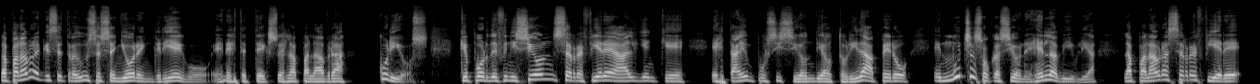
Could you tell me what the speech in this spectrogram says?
La palabra que se traduce Señor en griego en este texto es la palabra curios, que por definición se refiere a alguien que está en posición de autoridad, pero en muchas ocasiones en la Biblia la palabra se refiere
